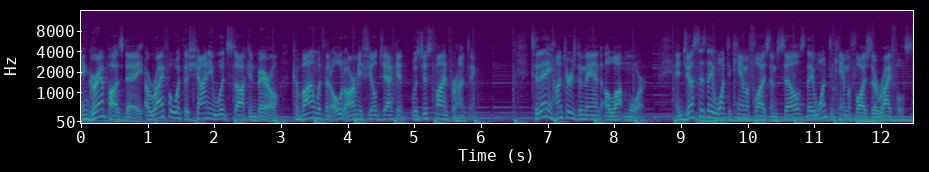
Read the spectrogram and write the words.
In Grandpa's day, a rifle with a shiny wood stock and barrel, combined with an old Army field jacket, was just fine for hunting. Today, hunters demand a lot more. And just as they want to camouflage themselves, they want to camouflage their rifles.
